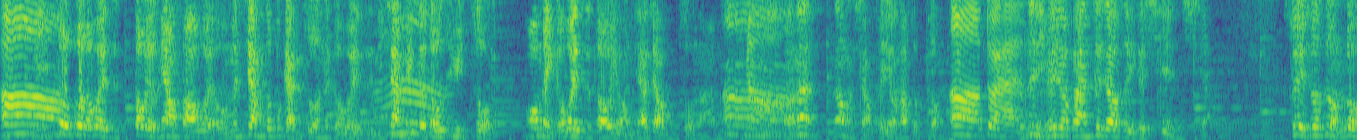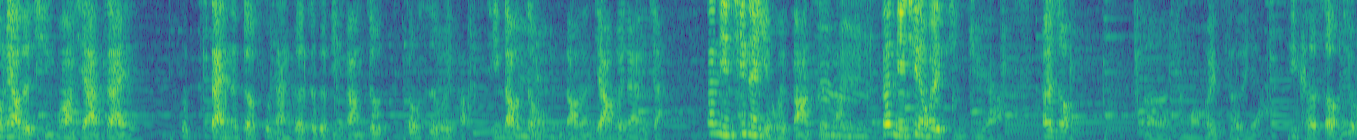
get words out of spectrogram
哦你坐过的位置都有尿骚味，我们这样都不敢坐那个位置。你现在每个都去坐，哦，每个位置都有，你要叫我们坐哪里？啊，嗯那那种小朋友他不懂，嗯，对，可是你会就发现这叫做一个现象。所以说这种漏尿的情况下，在会在那个妇产科这个地方就都是会发听到这种老人家回来讲，那年轻人也会发生啊。嗯但年轻人会警觉啊，他会说呃，怎么会这样？一咳嗽就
